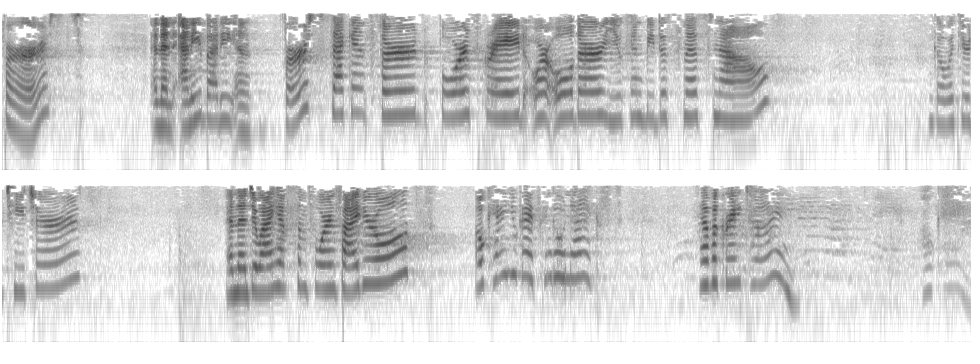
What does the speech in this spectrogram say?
first. And then anybody in first, second, third, fourth grade or older, you can be dismissed now. Go with your teachers. And then do I have some four and five year olds? Okay, you guys can go next. Have a great time. Okay.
